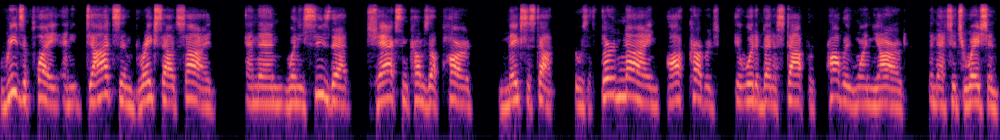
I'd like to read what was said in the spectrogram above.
reads a play, and he dots and breaks outside. And then when he sees that Jackson comes up hard, makes a stop. it was a third nine off coverage, it would have been a stop for probably one yard in that situation.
